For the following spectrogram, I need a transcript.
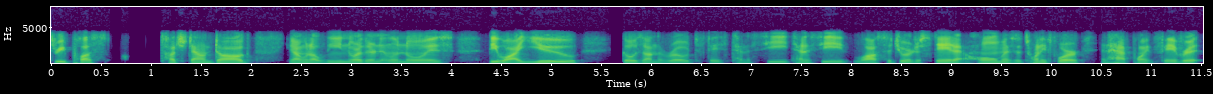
three plus touchdown dog. You know, I'm going to lean Northern Illinois. BYU goes on the road to face Tennessee. Tennessee lost to Georgia State at home as a 24 and a half point favorite.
